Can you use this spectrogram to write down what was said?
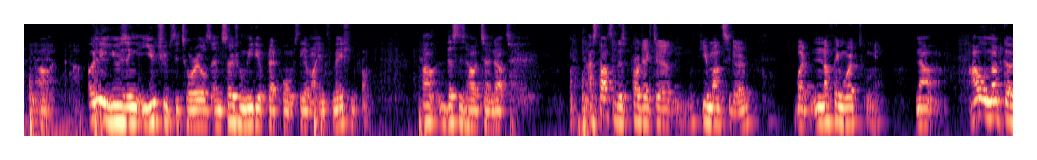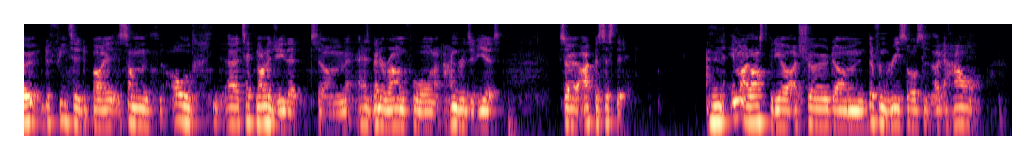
Uh, only using YouTube tutorials and social media platforms to get my information from. Uh, this is how it turned out. I started this project a few months ago, but nothing worked for me. Now, I will not go defeated by some old uh, technology that um, has been around for like hundreds of years. So I persisted. And In my last video, I showed um, different resources, like how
